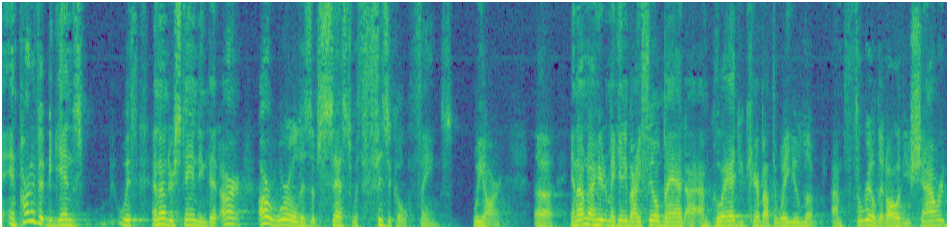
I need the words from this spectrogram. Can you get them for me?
And part of it begins with an understanding that our, our world is obsessed with physical things. We are. Uh, and I'm not here to make anybody feel bad. I, I'm glad you care about the way you look. I'm thrilled that all of you showered,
